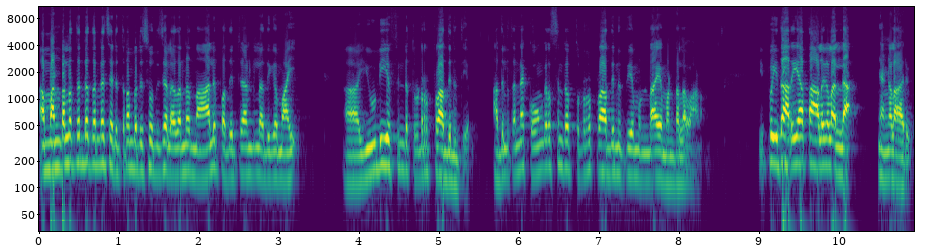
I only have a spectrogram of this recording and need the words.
ആ മണ്ഡലത്തിന്റെ തന്നെ ചരിത്രം പരിശോധിച്ചാൽ ഏതാണ്ട് നാല് പതിറ്റാണ്ടിലധികമായി യു ഡി എഫിന്റെ തുടർ പ്രാതിനിധ്യം അതിൽ തന്നെ കോൺഗ്രസിന്റെ തുടർ പ്രാതിനിധ്യം ഉണ്ടായ മണ്ഡലമാണ്. ഇപ്പോൾ ഇതറിയാത്ത ആളുകളല്ല ഞങ്ങളാരും.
